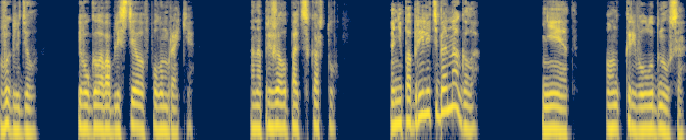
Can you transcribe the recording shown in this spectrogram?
выглядел. Его голова блестела в полумраке. Она прижала пальцы к рту. «Они побрили тебя наголо?» «Нет», — он криво улыбнулся.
